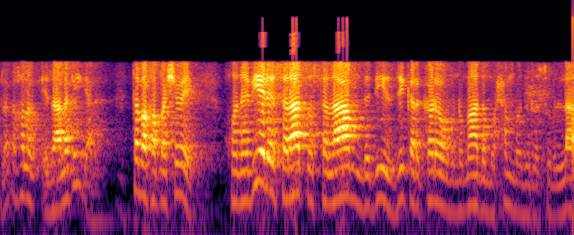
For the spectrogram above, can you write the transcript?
خلک خلک ازاله کوي کنه ته به خپه شوي خو نبی علیہ الصلوۃ والسلام د دې ذکر کړو نو ما د محمد رسول الله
